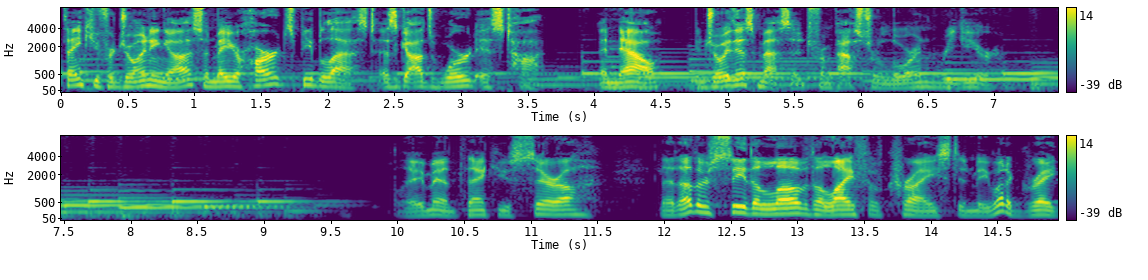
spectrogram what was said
Thank you for joining us, and may your hearts be blessed as God's Word is taught. And now, enjoy this message from Pastor Lauren Regier. Amen. Thank you, Sarah. Let others see the love, the life of Christ in me. What a great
